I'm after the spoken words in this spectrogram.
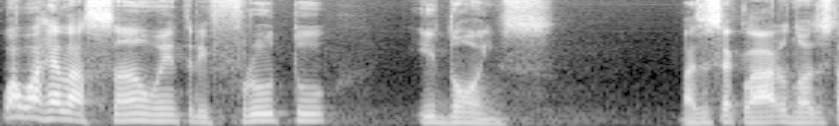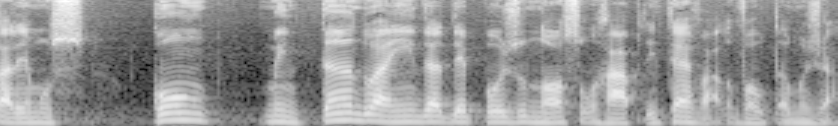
Qual a relação entre fruto e dons? Mas isso é claro, nós estaremos comentando ainda depois do nosso rápido intervalo. Voltamos já.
